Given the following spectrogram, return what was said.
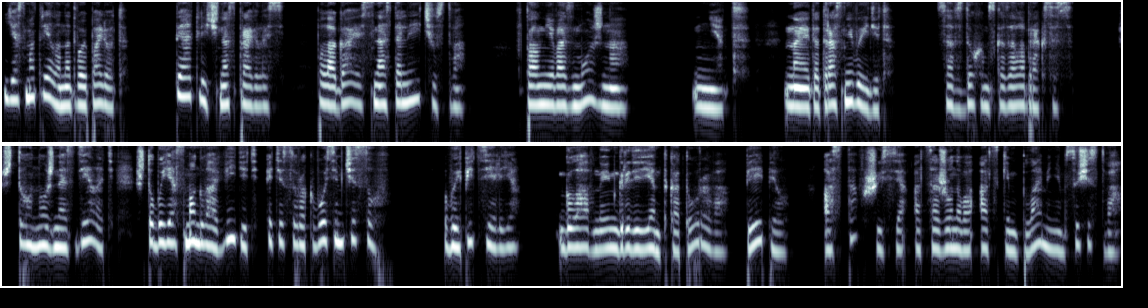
я смотрела на твой полет. Ты отлично справилась, полагаясь на остальные чувства. Вполне возможно... Нет, на этот раз не выйдет, со вздохом сказала Браксис. Что нужно сделать, чтобы я смогла видеть эти 48 часов? Выпить зелье главный ингредиент которого — пепел, оставшийся от сожженного адским пламенем существа,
